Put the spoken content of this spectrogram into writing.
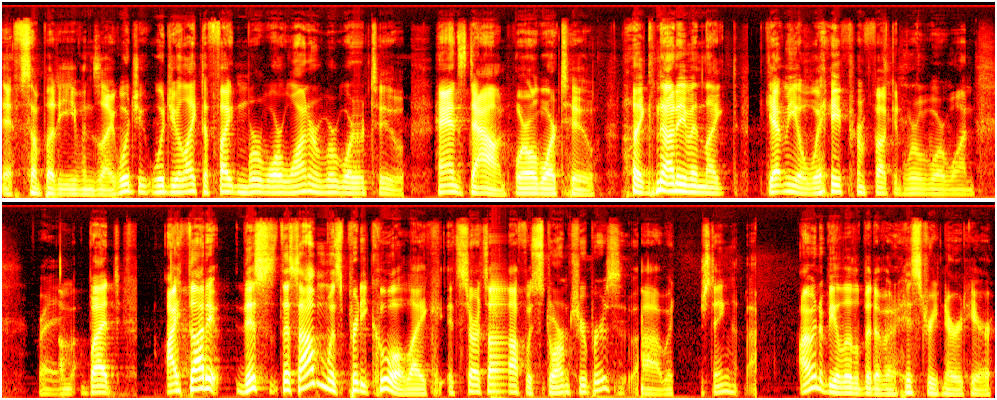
if somebody even's like, "Would you would you like to fight in World War One or World War Two? Hands down, World War Two. Like not even like get me away from fucking World War One. Right. Um, but I thought it this this album was pretty cool. Like it starts off with Stormtroopers, uh, which is interesting. I'm going to be a little bit of a history nerd here.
